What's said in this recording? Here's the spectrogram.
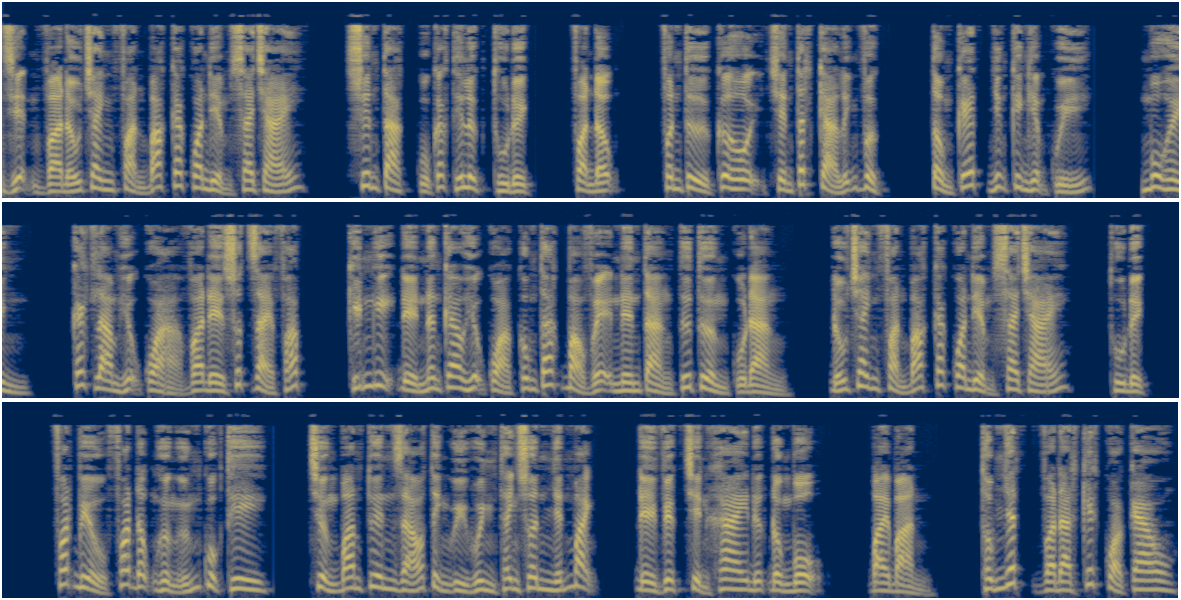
diện và đấu tranh phản bác các quan điểm sai trái, xuyên tạc của các thế lực thù địch, phản động, phân tử cơ hội trên tất cả lĩnh vực, tổng kết những kinh nghiệm quý, mô hình, cách làm hiệu quả và đề xuất giải pháp, kiến nghị để nâng cao hiệu quả công tác bảo vệ nền tảng tư tưởng của Đảng, đấu tranh phản bác các quan điểm sai trái, thù địch. Phát biểu phát động hưởng ứng cuộc thi, trưởng ban tuyên giáo tỉnh ủy Huỳnh Thanh Xuân nhấn mạnh, để việc triển khai được đồng bộ, bài bản, thống nhất và đạt kết quả cao,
